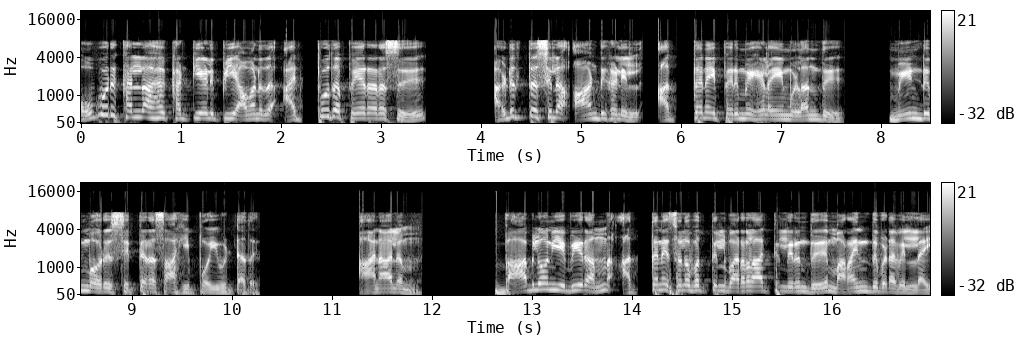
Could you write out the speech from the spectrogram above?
ஒவ்வொரு கல்லாக கட்டியெழுப்பிய அவனது அற்புத பேரரசு அடுத்த சில ஆண்டுகளில் அத்தனை பெருமைகளையும் இழந்து மீண்டும் ஒரு சிற்றரசாகி போய்விட்டது. ஆனாலும் பாபிலோனிய வீரம் அத்தனை சுலபத்தில் வரலாற்றிலிருந்து மறைந்து விடவில்லை.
